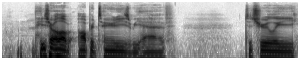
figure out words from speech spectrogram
these are all opportunities we have to truly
